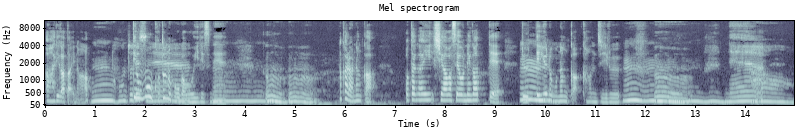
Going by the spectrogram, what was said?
ありがたいな、って思うことの方が多いですね。うん、うん。だからなんか、お互い幸せを願って、るっていうのもなんか感じる。うん。うん。うん。ねあ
